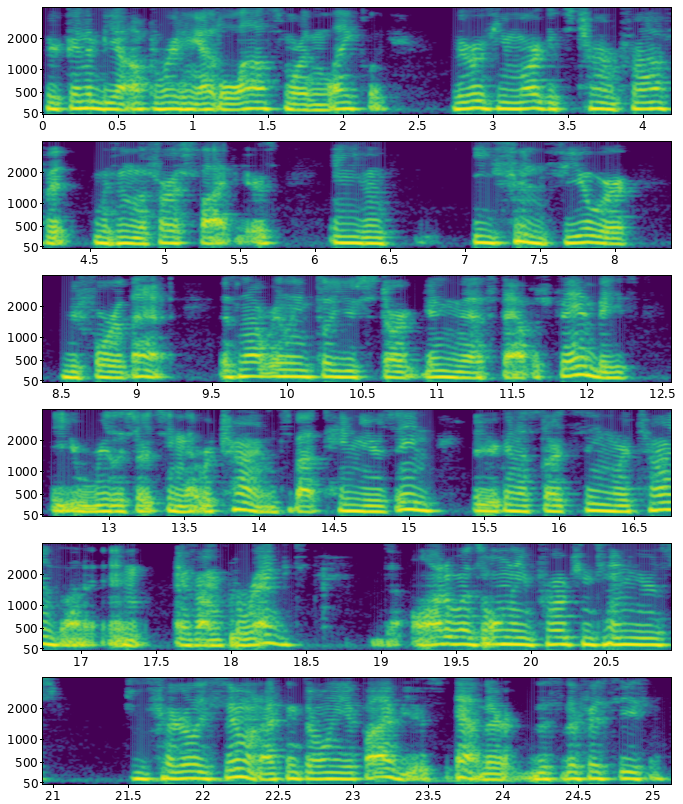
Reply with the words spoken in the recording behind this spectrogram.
You're going to be operating at a loss more than likely. Very few markets turn profit within the first five years, and even even fewer before that. It's not really until you start getting that established fan base that you really start seeing that return. It's about 10 years in that you're going to start seeing returns on it. And if I'm correct, Ottawa's only approaching 10 years fairly soon. I think they're only at five years. Yeah, they're this is their fifth season.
